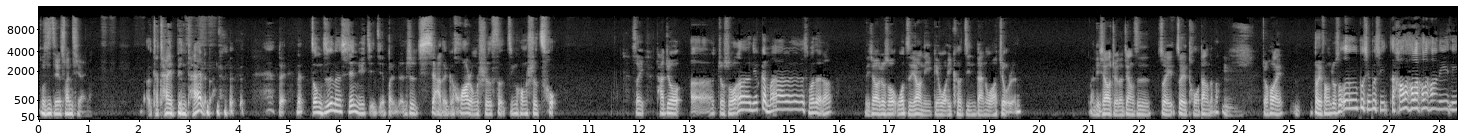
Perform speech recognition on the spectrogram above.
不是直接穿起来吗？呃，他太变态了吧？对，那总之呢，仙女姐姐本人是吓得个花容失色、惊慌失措，所以他就呃就说：“呃，你要干嘛什么的？”然后李逍遥就说：“我只要你给我一颗金丹，我要救人。”李逍遥觉得这样是最最妥当的嘛？嗯，就后来对方就说：“呃，不行不行，好了好了好了好了，你你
